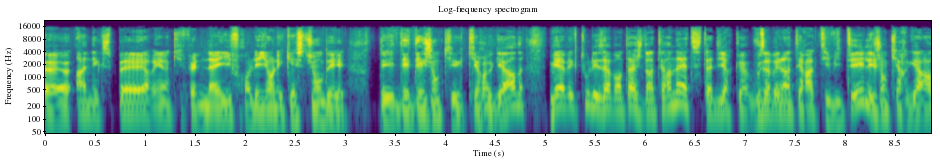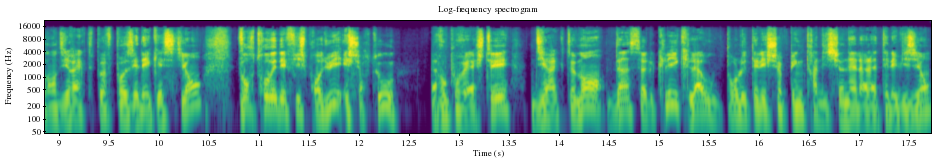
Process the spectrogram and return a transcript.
euh, un expert et un qui fait le naïf relayant les questions des, des, des, des gens qui, qui, regardent, mais avec tous les avantages d'Internet, c'est-à-dire que vous avez l'interactivité, les gens qui regardent en direct peuvent poser des questions, vous retrouvez des fiches produits et surtout, bah, vous pouvez acheter directement d'un seul clic. Là où pour le téléshopping traditionnel à la télévision,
